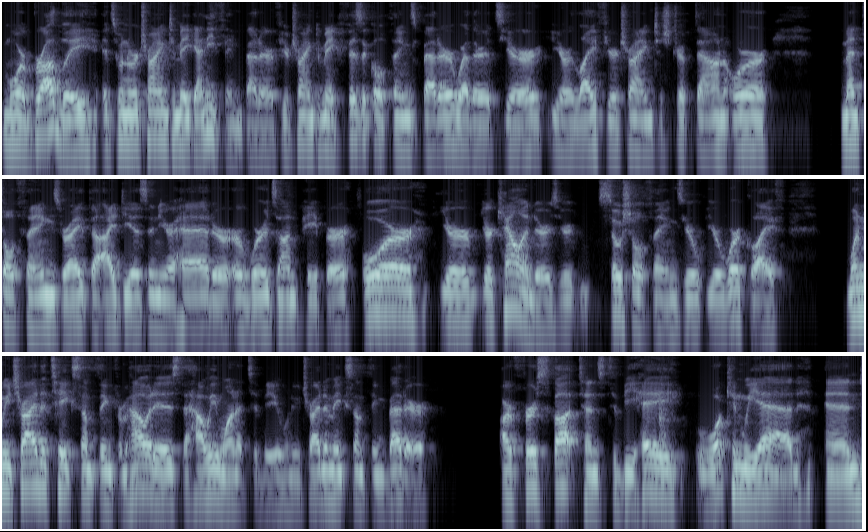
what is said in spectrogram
more broadly, it's when we're trying to make anything better. If you're trying to make physical things better, whether it's your your life you're trying to strip down or mental things, right? The ideas in your head or, or, words on paper, or your your calendars, your social things, your your work life. When we try to take something from how it is to how we want it to be, when we try to make something better, our first thought tends to be, hey, what can we add? And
